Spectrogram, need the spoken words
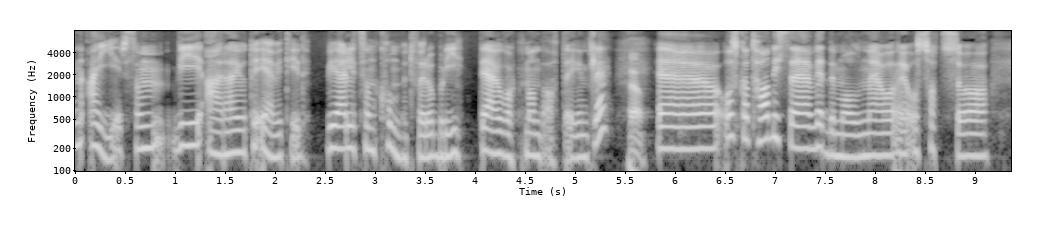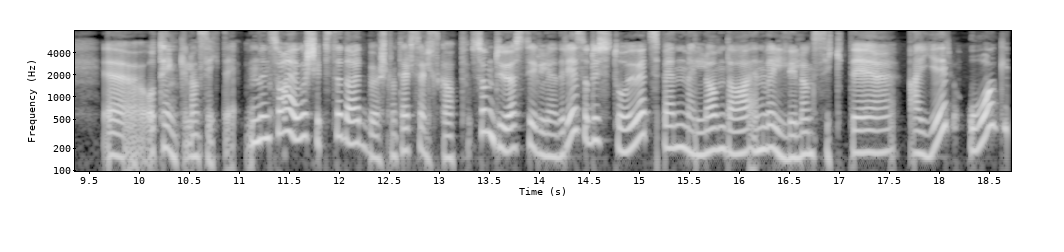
en eier som Vi er her jo til evig tid. Vi er litt sånn kommet for å bli. Det er jo vårt mandat, egentlig. Ja. Eh, og skal ta disse veddemålene og, og satse og Eh, og tenke langsiktig. Men så er jo Schibsted da et børsnotert selskap som du er styreleder i, så du står jo et spenn mellom da en veldig langsiktig eier og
